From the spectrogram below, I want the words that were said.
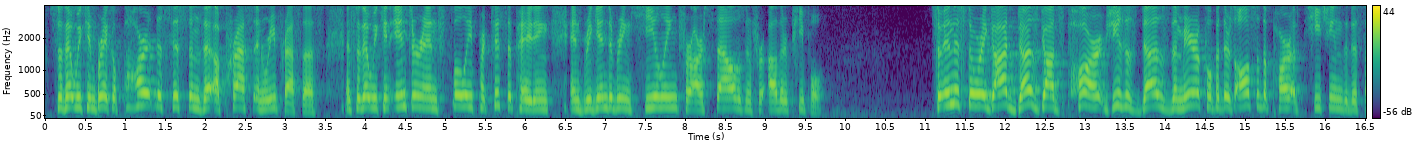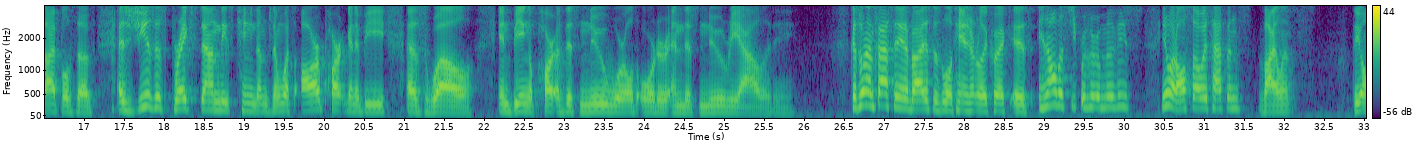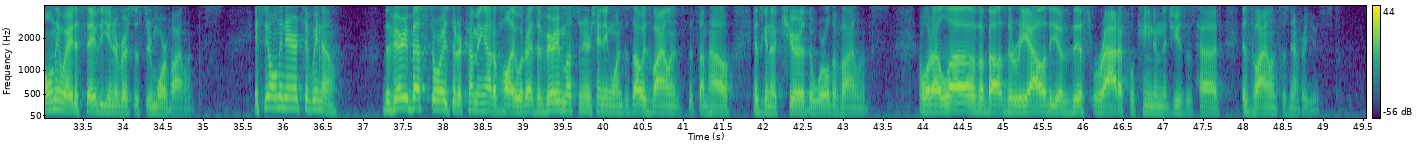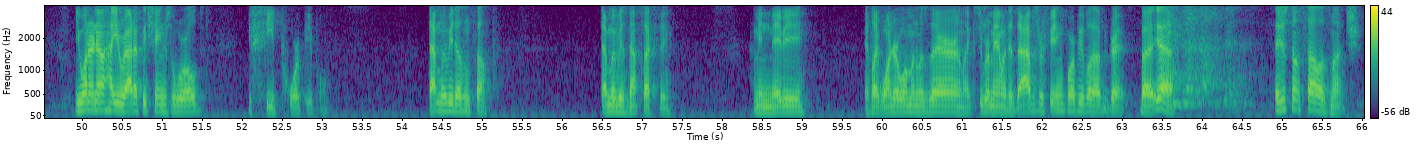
so that we can break apart the systems that oppress and repress us, and so that we can enter in fully participating and begin to bring healing for ourselves and for other people. So, in this story, God does God's part. Jesus does the miracle, but there's also the part of teaching the disciples of, as Jesus breaks down these kingdoms, and what's our part going to be as well in being a part of this new world order and this new reality. Because what I'm fascinated by, this is a little tangent really quick, is in all the superhero movies, you know what also always happens? Violence. The only way to save the universe is through more violence. It's the only narrative we know. The very best stories that are coming out of Hollywood, right? The very most entertaining ones is always violence that somehow is going to cure the world of violence. And what I love about the reality of this radical kingdom that Jesus had is violence is never used. You want to know how you radically change the world? You feed poor people. That movie doesn't sell. That movie is not sexy. I mean, maybe if like Wonder Woman was there and like Superman with his abs were feeding poor people, that would be great. But yeah, they just don't sell as much.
